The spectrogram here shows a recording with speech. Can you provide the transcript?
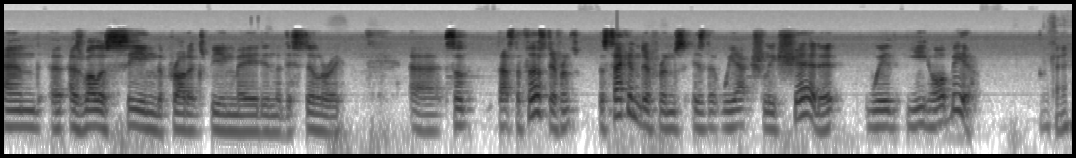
and uh, as well as seeing the products being made in the distillery. Uh, so that's the first difference. The second difference is that we actually shared it with Yeehaw Beer. Okay.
